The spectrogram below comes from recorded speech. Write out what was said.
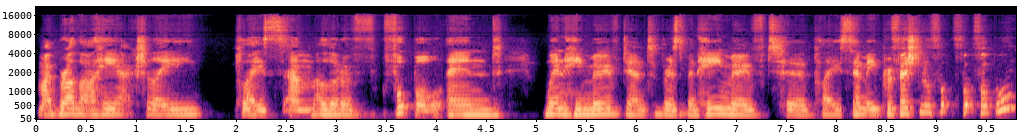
my brother he actually plays um, a lot of football and when he moved down to Brisbane, he moved to play semi professional fo- fo- football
